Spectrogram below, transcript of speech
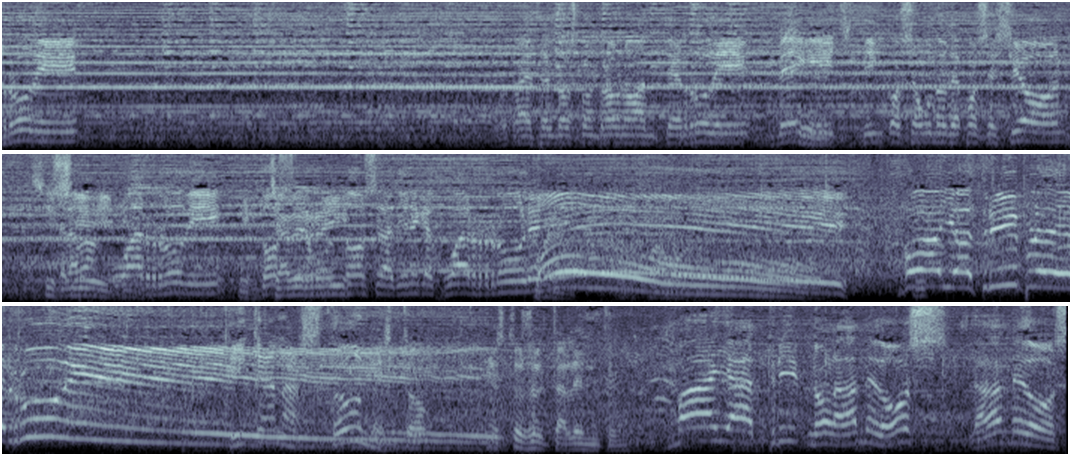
Rudy. Otra vez el 2 contra 1 ante Rudy. Begic, 5 segundos de posesión. Sí, se la va a jugar Rudy. 2 Xavi Rey. segundos, se la tiene que jugar Rudy. ¡Oh! ¡Oh! ¡Vaya triple de Rudy! ¡Qué canastón! Esto, esto es el talento. Vaya triple. No, la dan de dos. La dan de dos.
